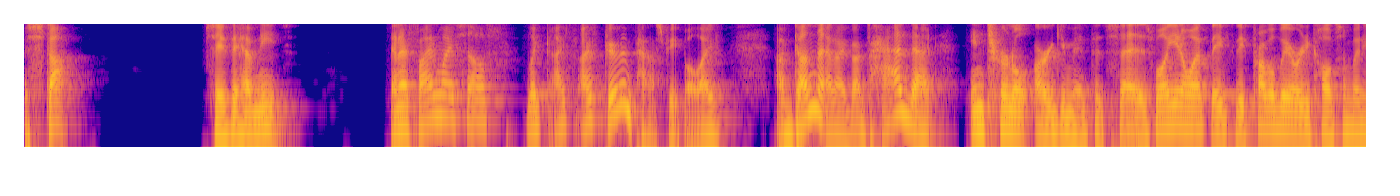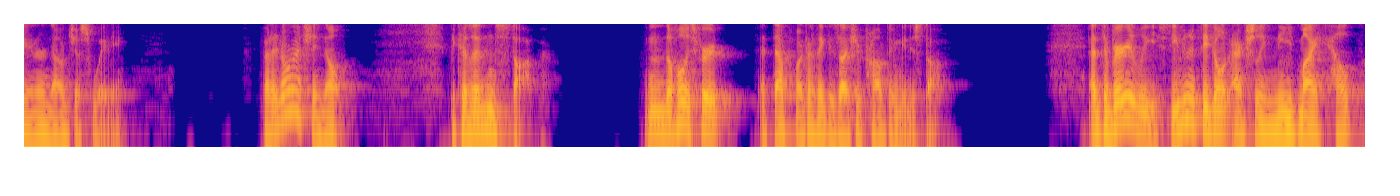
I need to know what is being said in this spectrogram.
is stop. See if they have needs. And I find myself like I've, I've driven past people. I've, I've done that. I've, I've had that internal argument that says, well, you know what? They've, they've probably already called somebody and are now just waiting. But I don't actually know because I didn't stop. And the Holy Spirit at that point, I think is actually prompting me to stop. At the very least, even if they don't actually need my help,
